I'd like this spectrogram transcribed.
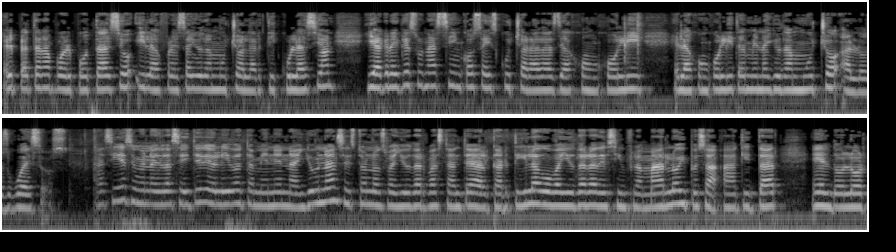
el plátano por el potasio y la fresa ayuda mucho a la articulación y agregues unas 5 o 6 cucharadas de ajonjolí. El ajonjolí también ayuda mucho a los huesos. Así es, y bueno, el aceite de oliva también en ayunas, esto nos va a ayudar bastante al cartílago, va a ayudar a desinflamarlo y pues a, quitar el dolor,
